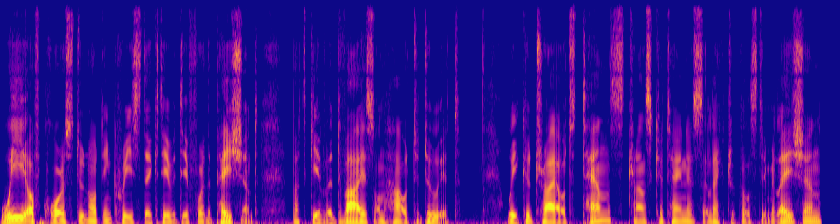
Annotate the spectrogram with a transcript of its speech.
We, of course, do not increase the activity for the patient. but give advice on how to do it. We could try out TENS, transcutaneous electrical stimulation.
